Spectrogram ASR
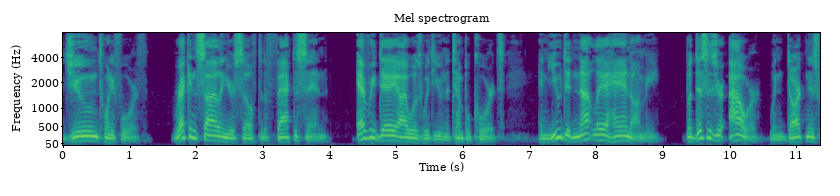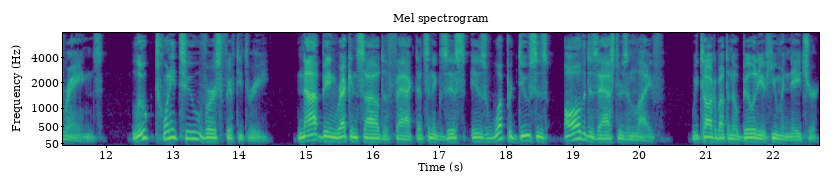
June 24th. Reconciling yourself to the fact of sin. Every day I was with you in the temple courts, and you did not lay a hand on me. But this is your hour when darkness reigns. Luke 22 verse 53. Not being reconciled to the fact that sin exists is what produces all the disasters in life. We talk about the nobility of human nature,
